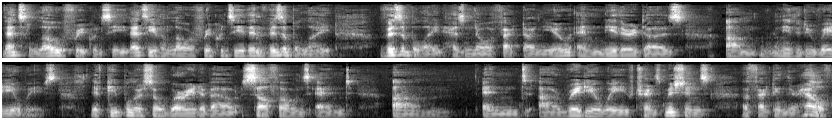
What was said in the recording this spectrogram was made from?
That's low frequency. That's even lower frequency than visible light. Visible light has no effect on you, and neither does um, neither do radio waves. If people are so worried about cell phones and um, and uh, radio wave transmissions affecting their health,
